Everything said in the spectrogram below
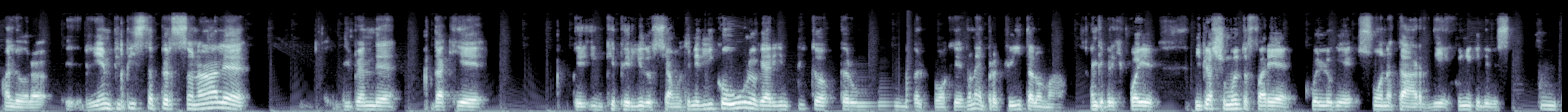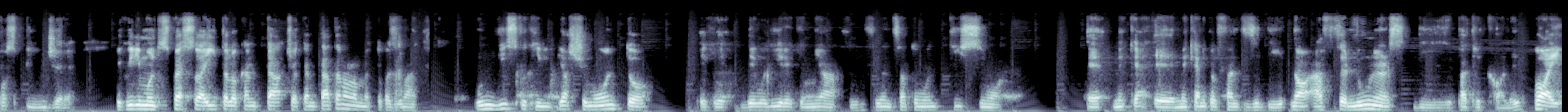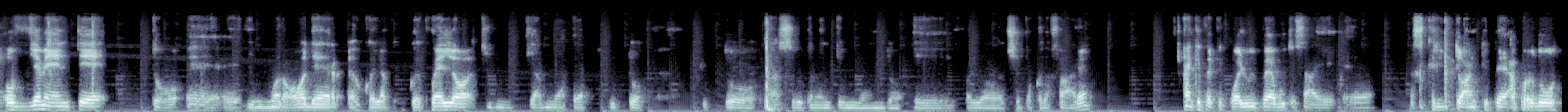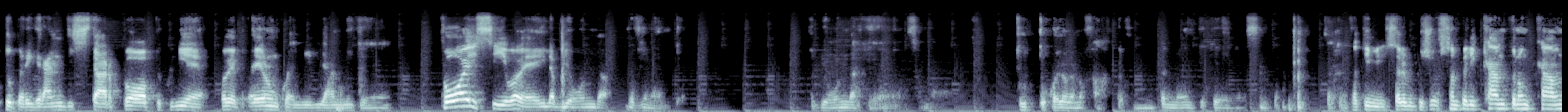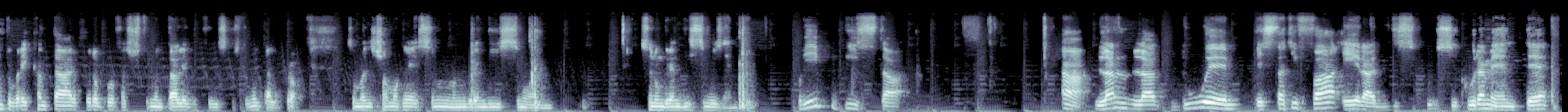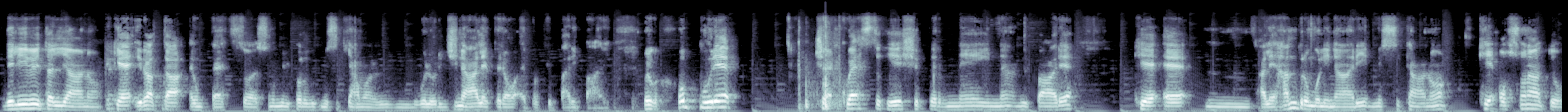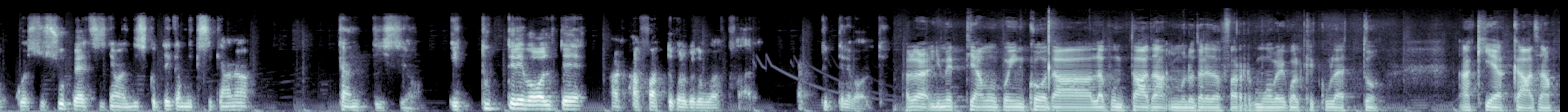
allora, riempipista personale dipende da che in che periodo siamo. Te ne dico uno che ha riempito per un bel po', che non è proprio italo, ma anche perché poi mi piace molto fare quello che suona tardi e quindi che deve un po' spingere. E quindi molto spesso a italo canta- cioè cantata non lo metto quasi mai. Un disco che mi piace molto e che devo dire che mi ha influenzato moltissimo è, Mecha- è Mechanical Fantasy di no, Afternooners di Patrick Colley. Poi ovviamente fatto eh, il Moroder, eh, quella, quello ti, ti ha aperto tutto, tutto assolutamente il mondo e quello c'è poco da fare. Anche perché poi lui poi ha avuto, sai, eh, ha scritto anche, per, ha prodotto per i grandi star pop, quindi è, vabbè, erano quelli gli anni che... Poi sì, vabbè, la bionda, ovviamente. La bionda che, insomma, tutto quello che hanno fatto, fondamentalmente. Che, cioè, infatti mi sarebbe piaciuto sempre lì canto, non canto, vorrei cantare, poi dopo faccio strumentale, preferisco strumentale, però insomma diciamo che sono un grandissimo, sono un grandissimo esempio. Riempipista, Ah, la, la, due estati fa era sicuramente Delirio Italiano, che in realtà è un pezzo, adesso non mi ricordo come si chiama quello originale, però è proprio pari pari. Oppure c'è questo che esce per Nain, mi pare, che è mh, Alejandro Molinari, messicano, che ho suonato questo suo pezzo, si chiama Discoteca Mexicana, tantissimo. E tutte le volte ha, ha fatto quello che doveva fare. Tutte le volte. Allora li mettiamo poi in coda alla puntata in modo tale da far muovere qualche culetto a chi è a casa.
